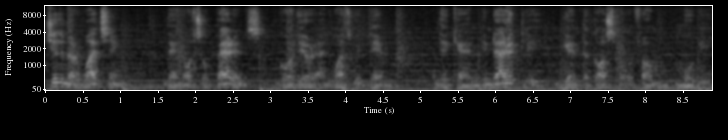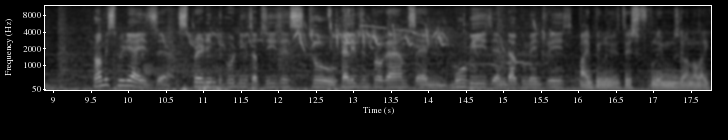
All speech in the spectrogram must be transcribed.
children are watching, then also parents go there and watch with them. They can indirectly get the gospel from movie. Promise Media is uh, spreading the good news of Jesus through television programs and movies and documentaries. I believe this film is gonna like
